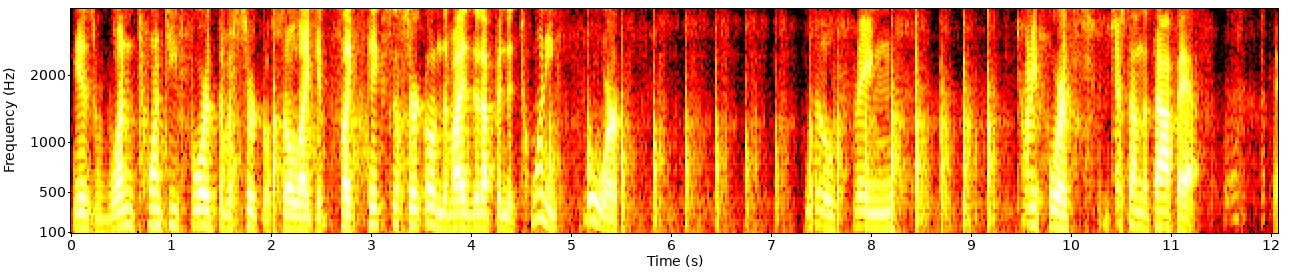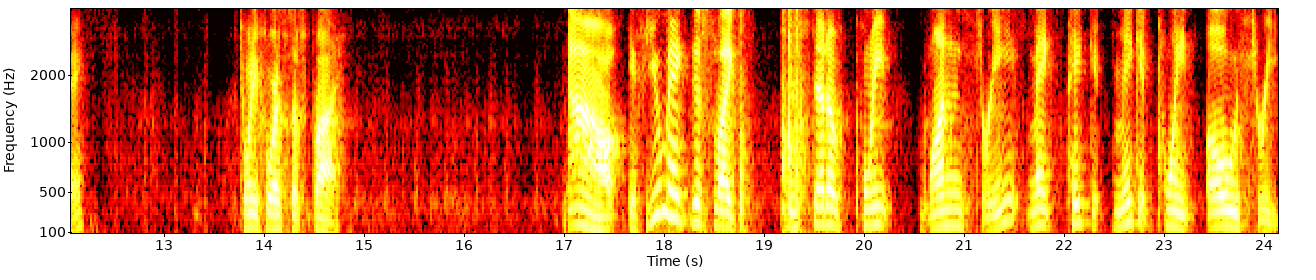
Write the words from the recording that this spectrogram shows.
is 1 24th of a circle. So like it's like takes the circle and divides it up into 24 little things. 24ths just on the top half. Okay? 24ths of pi. Now, if you make this like instead of 0.13, make make it make it 0.03.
